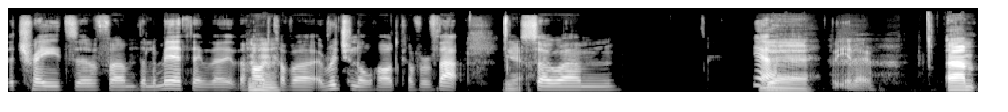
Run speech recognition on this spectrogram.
the trades of um, the Lemire thing, the, the Mhm. hardcover, original hardcover of that. Yeah. So, um, yeah, yeah. but you know, Um,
